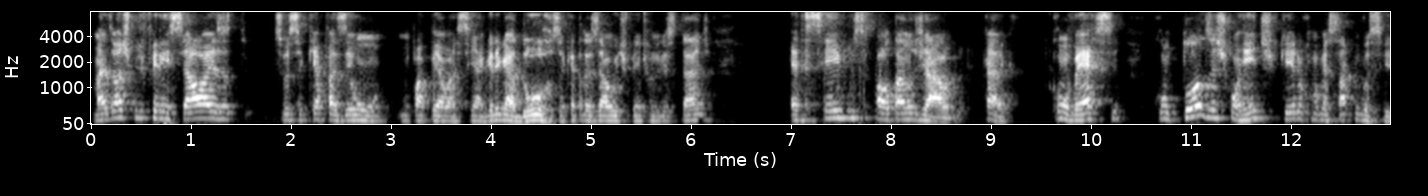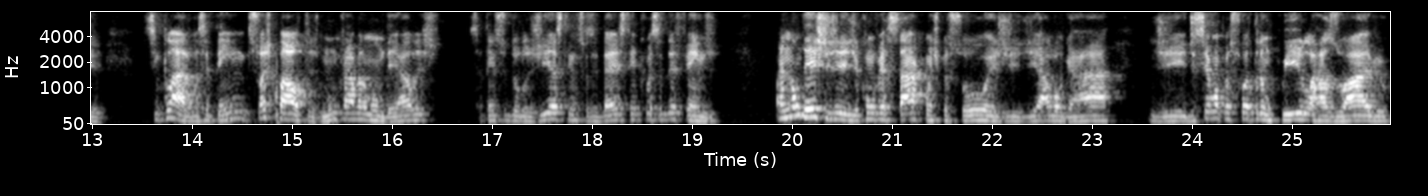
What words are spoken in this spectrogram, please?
Mas eu acho que o diferencial é se você quer fazer um, um papel assim agregador, você quer trazer algo diferente para a universidade, é sempre se pautar no diálogo. Cara, converse com todas as correntes que queiram conversar com você. Sim, claro, você tem suas pautas, nunca abra mão delas. Você tem sua ideologia, você tem suas ideias, tem o que você defende. Mas não deixe de, de conversar com as pessoas, de, de dialogar, de, de, ser uma pessoa tranquila, razoável.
